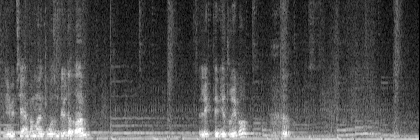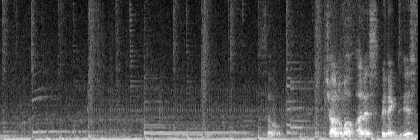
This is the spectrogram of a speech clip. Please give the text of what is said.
Ich nehme jetzt hier einfach mal einen großen Bilderrahmen, lege den hier drüber. So, ich schaue nochmal, ob alles bedeckt ist.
